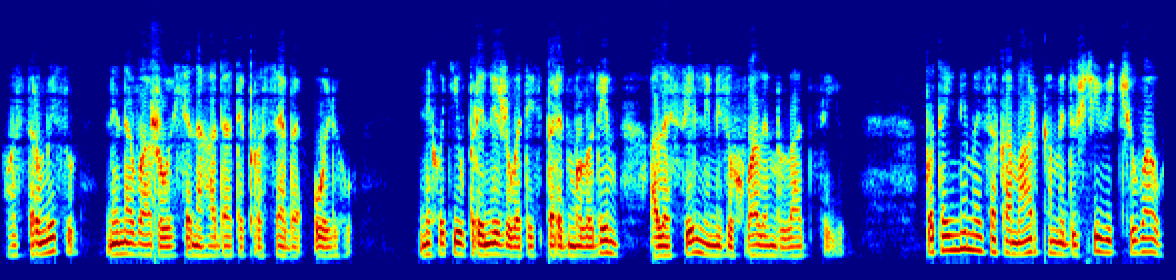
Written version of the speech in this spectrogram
Гостромисл не наважувався нагадати про себе Ольгу, не хотів принижуватись перед молодим, але сильним і зухвалим владцею. Потайними закамарками душі відчував,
